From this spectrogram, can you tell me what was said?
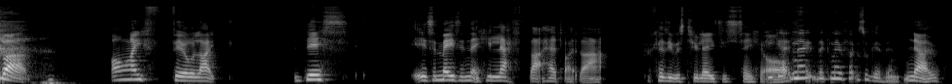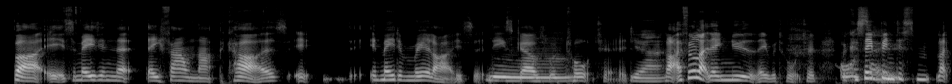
But I feel like this is amazing that he left that head like that because he was too lazy to take it You off. get no, the, no fucks were given. No, but it's amazing that they found that because it it made them realise that these girls were Mm. tortured. Yeah. Like I feel like they knew that they were tortured because they've been dis like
